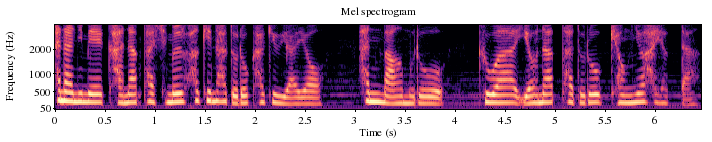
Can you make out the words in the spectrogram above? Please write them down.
하나님의 간합하심을 확인하도록 하기 위하여 한 마음으로 그와 연합하도록 격려하였다.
